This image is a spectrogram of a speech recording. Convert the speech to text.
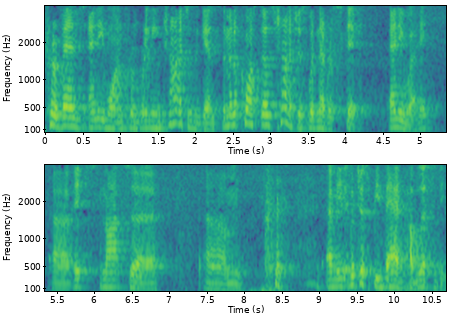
prevent anyone from bringing charges against them. And of course, those charges would never stick anyway. Uh, it's not. Uh, um, I mean, it would just be bad publicity,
